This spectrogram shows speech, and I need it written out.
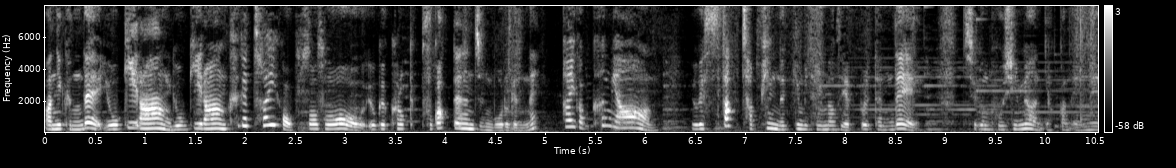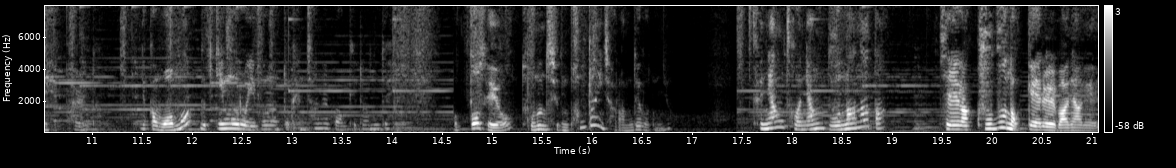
아니 근데 여기랑 여기랑 크게 차이가 없어서 이게 그렇게 부각되는지는 모르겠네? 차이가 크면 이게 싹 잡힌 느낌이 들면서 예쁠 텐데 지금 보시면 약간 애매해 팔도 약간 워머 느낌으로 입으면 또 괜찮을 것 같기도 한데 어떠세요? 저는 지금 판단이 잘 안 되거든요 그냥 저냥 무난하다 제가 굽은 어깨를 만약에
